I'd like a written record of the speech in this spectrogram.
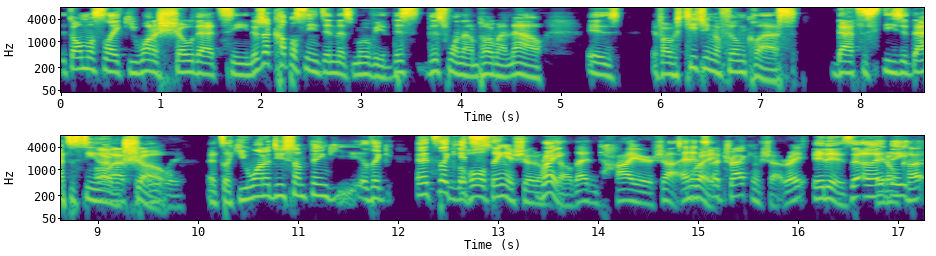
it's almost like you want to show that scene there's a couple scenes in this movie this this one that i'm talking about now is if i was teaching a film class that's a, these are that's a scene oh, i would show. it's like you want to do something like and it's like the it's, whole thing is showed on right. tell. That entire shot, and it's Right. a tracking shot, right? it is Uh, They they,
